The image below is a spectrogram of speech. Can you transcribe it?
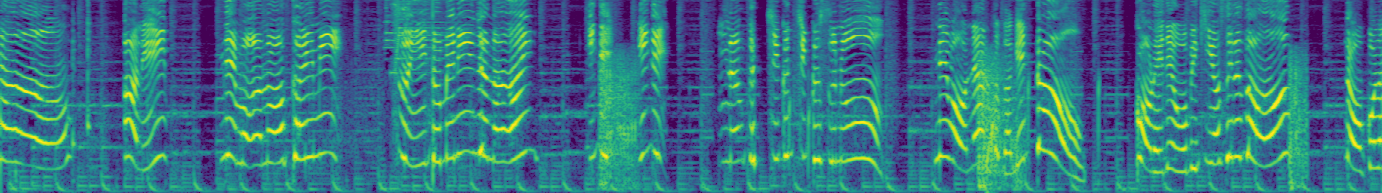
や。あれ？でもあの赤い実。スイートベリーじゃない？いていて。なんかチクチクする。でもなんとかゲット。これでおびき寄せるぞ。どこだ？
